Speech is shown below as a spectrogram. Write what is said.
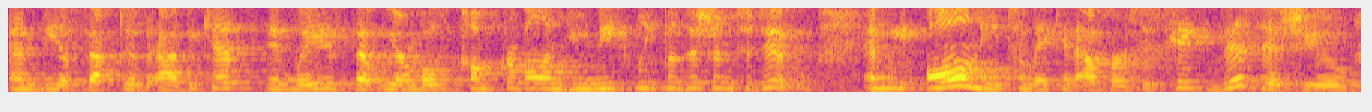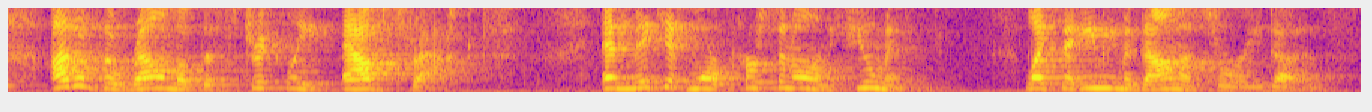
and be effective advocates in ways that we are most comfortable and uniquely positioned to do. And we all need to make an effort to take this issue out of the realm of the strictly abstract and make it more personal and human, like the Aimee Maddonna story does.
